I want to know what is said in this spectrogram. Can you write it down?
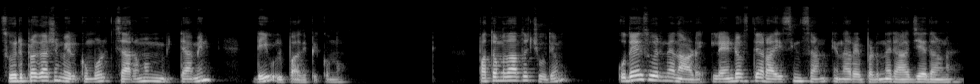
സൂര്യപ്രകാശം ഏൽക്കുമ്പോൾ ചർമ്മം വിറ്റാമിൻ ഡി ഉൽപ്പാദിപ്പിക്കുന്നു. പത്തൊമ്പതാമത്തെ ചോദ്യം. ഉദയസൂര്യന്റെ നാട് land of the rising sun എന്നറിയപ്പെടുന്ന രാജ്യം ഏതാണ്?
